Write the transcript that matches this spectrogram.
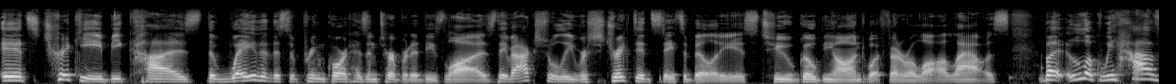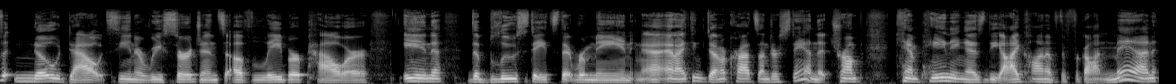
It's tricky because the way that the Supreme Court has interpreted these laws, they've actually restricted states' abilities to go beyond what federal law allows. But look, we have no doubt seen a resurgence of labor power in the blue states that remain. And I think Democrats understand that Trump campaigning as the icon of the forgotten man,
